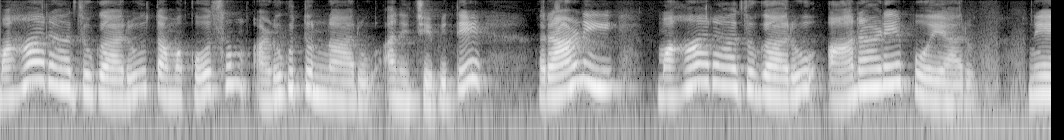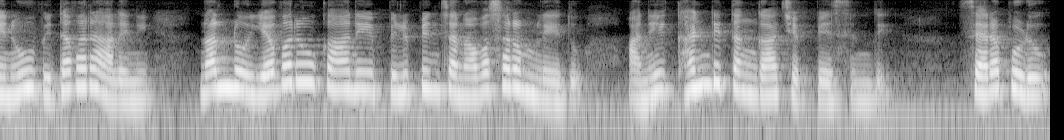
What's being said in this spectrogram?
మహారాజు గారు తమ కోసం అడుగుతున్నారు అని చెబితే రాణి మహారాజు గారు ఆనాడే పోయారు. నేను విధవరాలిని. నన్ను ఎవరూ కానీ పిలిపించనవసరం లేదు అని ఖండితంగా చెప్పేసింది. శరపుడు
